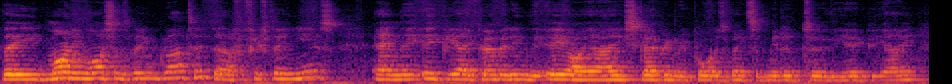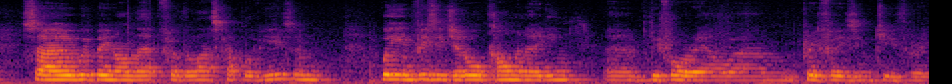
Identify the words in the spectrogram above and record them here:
The mining licence being granted uh, for 15 years, and the EPA permitting, the EIA scoping report has been submitted to the EPA. So we've been on that for the last couple of years, and we envisage it all culminating uh, before our um, pre-fees in Q3.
